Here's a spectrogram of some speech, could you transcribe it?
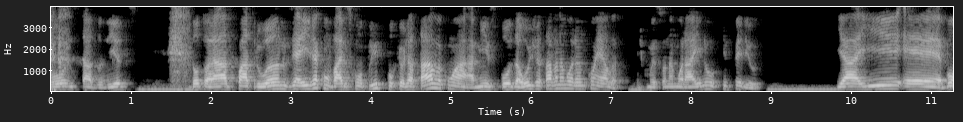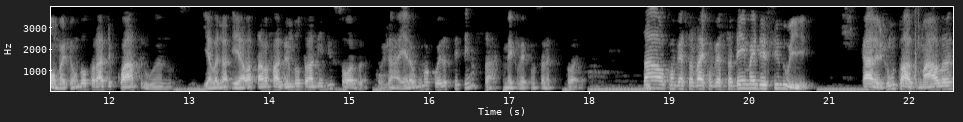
Vou nos Estados Unidos, doutorado, quatro anos, e aí já com vários conflitos, porque eu já estava com a, minha esposa hoje, já estava namorando com ela. A gente começou a namorar aí no quinto período. E aí, é, bom, mas é um doutorado de quatro anos. E ela já, ela estava fazendo doutorado em Viçosa. Então já era alguma coisa a se pensar como é que vai funcionar essa história. Tal, conversa vai, conversa bem, mas decido ir. Cara, junto as malas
